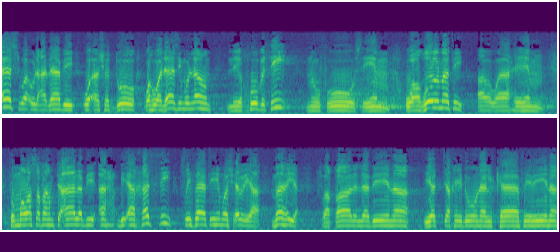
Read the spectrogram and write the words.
أسوأ العذاب وأشده وهو لازم لهم لخبث نفوسهم وظلمة أرواحهم. ثم وصفهم تعالى بأخس صفاتهم وشرها. ما هي؟ فقال الذين يتخذون الكافرين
